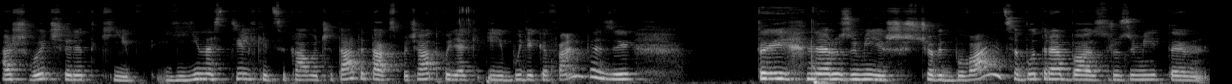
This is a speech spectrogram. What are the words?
а швидше рядків. Її настільки цікаво читати. Так, спочатку, як і будь-яке фентезі, ти не розумієш, що відбувається, бо треба зрозуміти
